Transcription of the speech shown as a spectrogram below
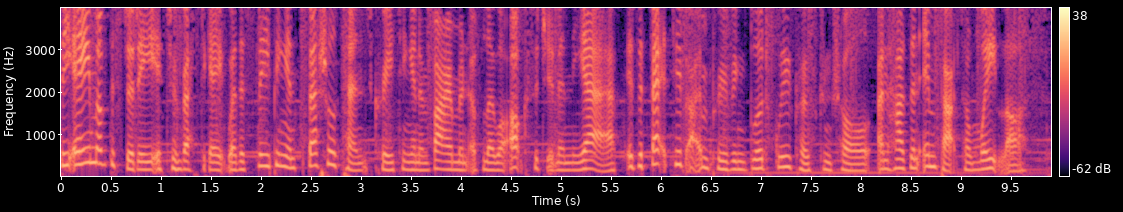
The aim of the study is to investigate whether sleeping in special tents, creating an environment of lower oxygen in the air, is effective at improving blood glucose control and has an impact on weight loss.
